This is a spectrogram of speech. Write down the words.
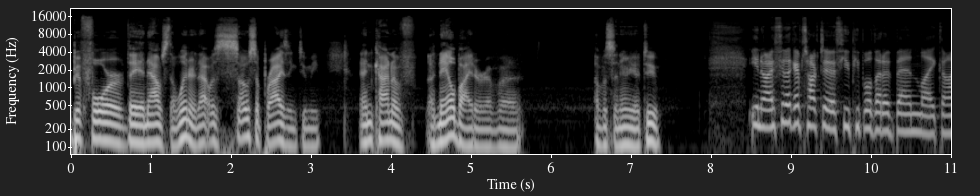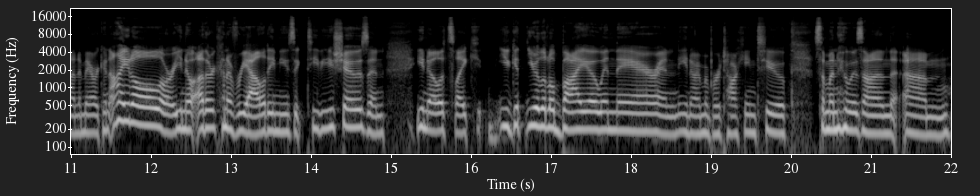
before they announced the winner, that was so surprising to me and kind of a nail biter of a, of a scenario too. You know, I feel like I've talked to a few people that have been like on American Idol or, you know, other kind of reality music TV shows. And, you know, it's like you get your little bio in there. And, you know, I remember talking to someone who was on um,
